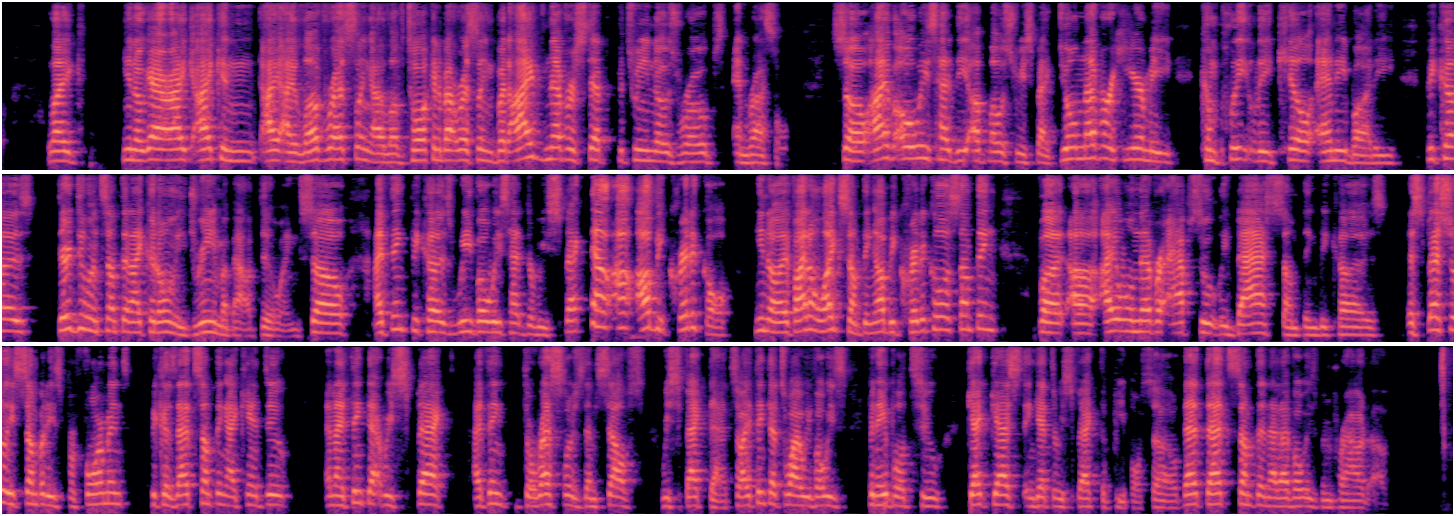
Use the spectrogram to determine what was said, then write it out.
like you know, Gary, I, I can I, I love wrestling, I love talking about wrestling, but I've never stepped between those ropes and wrestled. So I've always had the utmost respect. You'll never hear me completely kill anybody because they're doing something I could only dream about doing. So I think because we've always had the respect. Now, I'll, I'll be critical. You know, if I don't like something, I'll be critical of something, but uh, I will never absolutely bash something because, especially somebody's performance, because that's something I can't do. And I think that respect, I think the wrestlers themselves respect that. So I think that's why we've always been able to get guests and get the respect of people. So that that's something that I've always been proud of.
